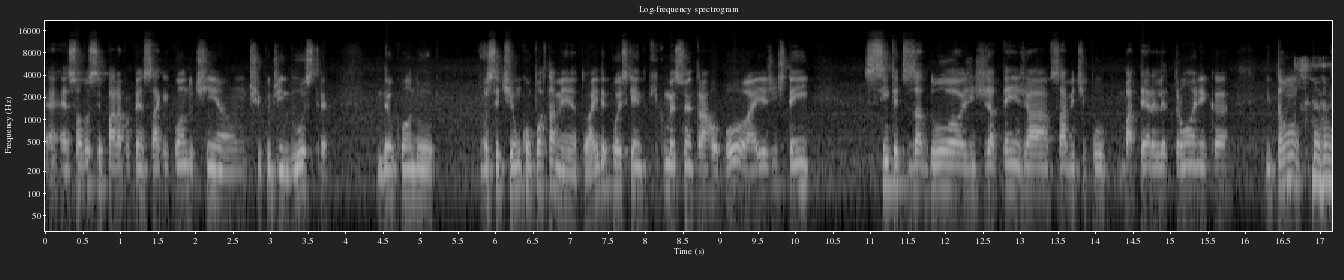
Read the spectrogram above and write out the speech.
é, é só você parar para pensar que quando tinha um tipo de indústria, entendeu? Quando você tinha um comportamento. Aí depois que, que começou a entrar robô, aí a gente tem sintetizador, a gente já tem já, sabe, tipo bateria eletrônica. Então,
